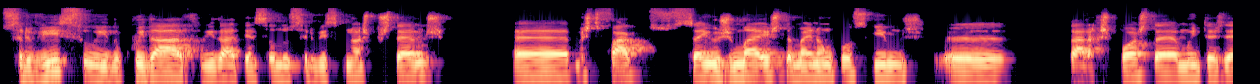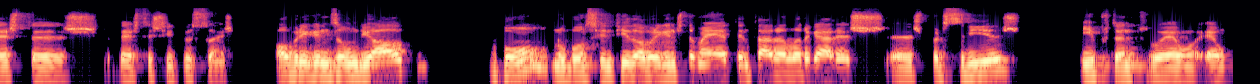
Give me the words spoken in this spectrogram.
serviço e do cuidado e da atenção do serviço que nós prestamos, eh, mas de facto, sem os meios também não conseguimos eh, dar resposta a muitas destas, destas situações. Obriga-nos a um diálogo bom, no bom sentido, obriga-nos também a tentar alargar as, as parcerias e, portanto, é um, é um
